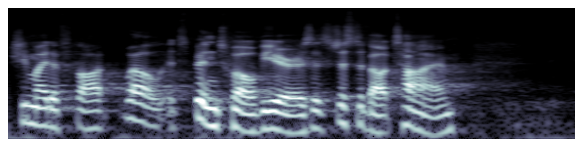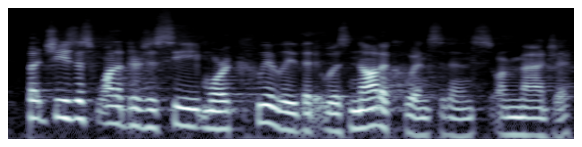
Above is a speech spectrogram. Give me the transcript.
She might have thought, well, it's been 12 years, it's just about time. But Jesus wanted her to see more clearly that it was not a coincidence or magic,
